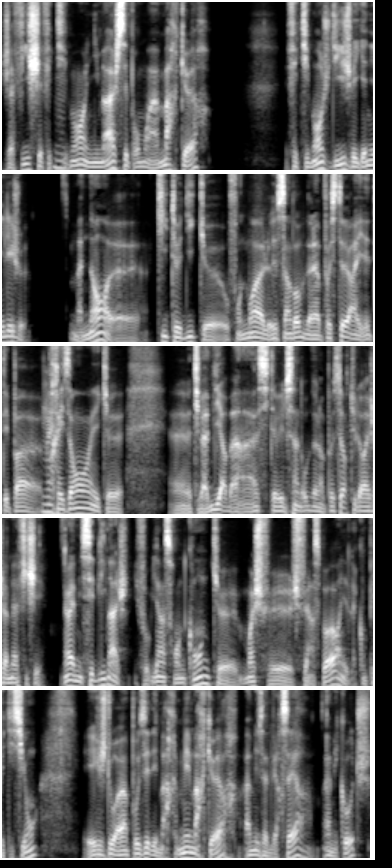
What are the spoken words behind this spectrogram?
j'affiche effectivement une image. C'est pour moi un marqueur. Effectivement, je dis, je vais gagner les jeux. Maintenant, euh, qui te dit que au fond de moi, le syndrome de l'imposteur, il n'était pas présent et que euh, tu vas me dire, ben si tu avais le syndrome de l'imposteur, tu l'aurais jamais affiché. Ouais, mais c'est de l'image. Il faut bien se rendre compte que moi, je fais, je fais un sport, il y a de la compétition et je dois imposer des mar mes marqueurs à mes adversaires, à mes coachs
